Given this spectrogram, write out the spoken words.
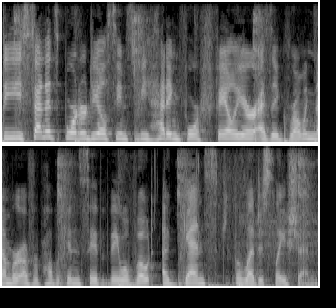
The Senate's border deal seems to be heading for failure as a growing number of Republicans say that they will vote against the legislation.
